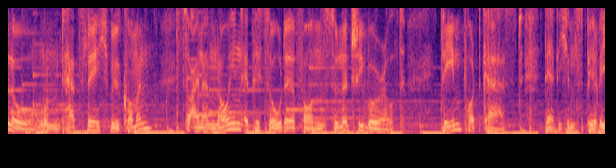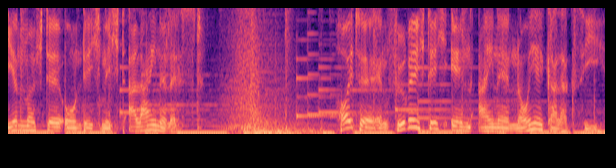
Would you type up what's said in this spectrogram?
Hallo und herzlich willkommen zu einer neuen Episode von Synergy World, dem Podcast, der dich inspirieren möchte und dich nicht alleine lässt. Heute entführe ich dich in eine neue Galaxie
